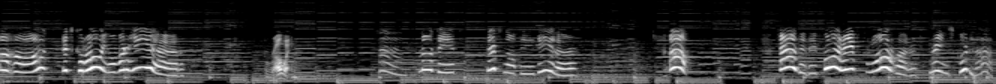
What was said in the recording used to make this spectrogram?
Uh-huh, it's growing over here. Growing. Hmm, not it. That's not it either. Oh! Found it, a four-leaf clover. It brings good luck.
